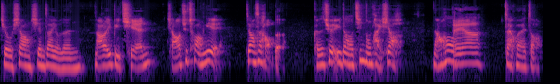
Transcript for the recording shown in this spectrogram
就像现在有人拿了一笔钱想要去创业，这样是好的，可是却遇到了金融海啸，然后，哎呀。再回来找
